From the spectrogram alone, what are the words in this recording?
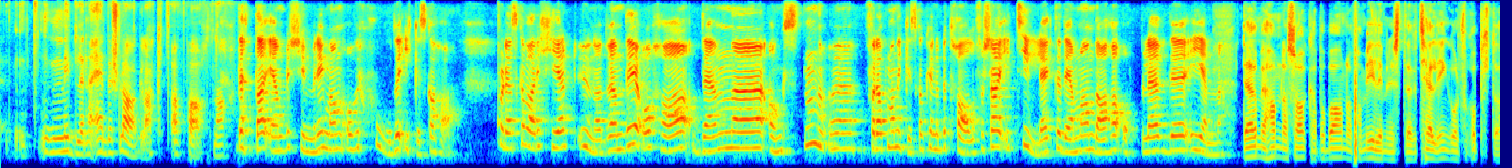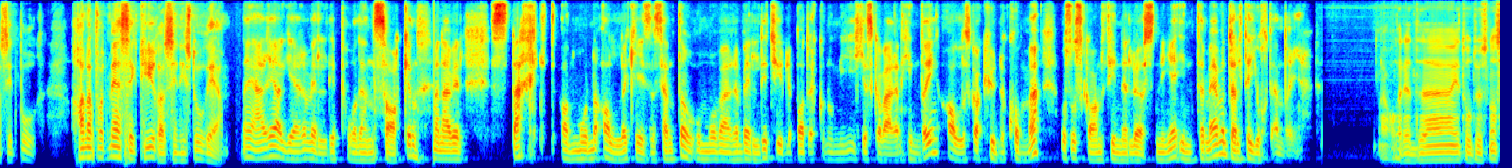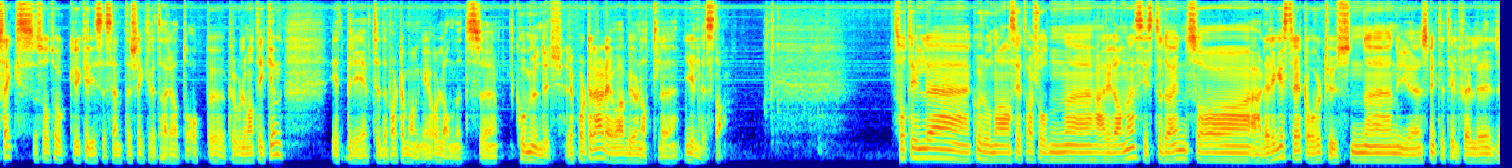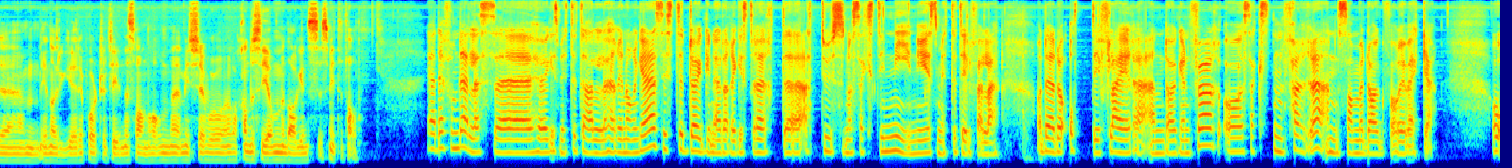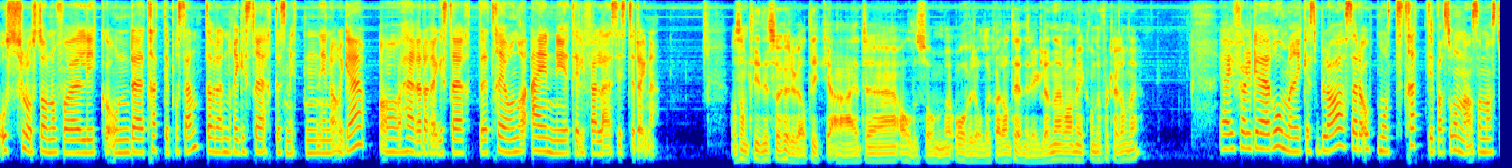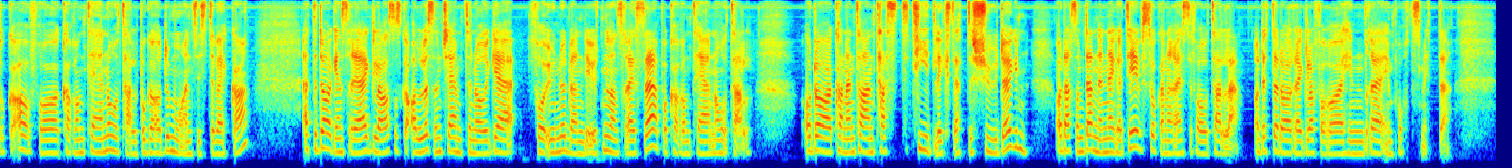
midlene er beslaglagt av partner. Dette er en bekymring man overhodet ikke skal ha. For det skal være helt unødvendig å ha den uh, angsten for at man ikke skal kunne betale for seg, i tillegg til det man da har opplevd i hjemmet. Dermed havner saka på barne- og familieminister Kjell Ingolf Ropstad sitt bord. Han har fått med seg Tyra sin historie. Jeg reagerer veldig på den saken, men jeg vil sterkt anmode alle krisesenter om å være veldig tydelig på at økonomi ikke skal være en hindring. Alle skal kunne komme, og så skal en finne løsninger inntil vi eventuelt har gjort endringer. Allerede i 2006 så tok Krisesentersekretariatet opp eh, problematikken. i et brev til departementet og landets eh, kommuner. Reporter her, det var Bjørn Atle Gildestad. Så til eh, koronasituasjonen eh, her i landet. Siste døgn så er det registrert over 1000 nye smittetilfeller i Norge. Reporter Trine Svanholm Misje, hva kan du si om dagens smittetall? Ja, Det er fremdeles høye smittetall her i Norge. Siste døgn er det registrert uh, 1069 nye smittetilfeller. Og Det er da 80 flere enn dagen før og 16 færre enn samme dag forrige uke. Og Oslo står nå for like under 30% av den registrerte smitten i Norge. Og her er det registrert 301 nye tilfeller siste døgnet. Og Samtidig så hører vi at det ikke er eh, alle som overholder karantenereglene. Hva mer kan du fortelle om det? Ja, Ifølge Romerikes Blad så er det opp mot 30 personer som har stukket av fra karantenehotell på Gardermoen siste veka. Etter dagens regler så skal alle som kommer til Norge få unødvendig utenlandsreise, på karantenehotell. Og Da kan en ta en test tidligst etter sju døgn. og Dersom den er negativ, så kan en reise fra hotellet. Og Dette er da regler for å hindre importsmitte.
